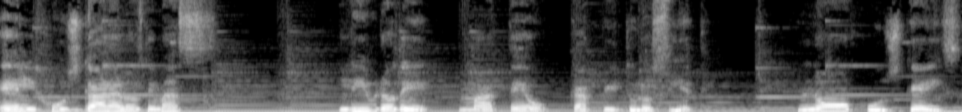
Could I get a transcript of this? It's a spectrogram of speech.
El juzgar a los demás. Libro de Mateo capítulo 7. No juzguéis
